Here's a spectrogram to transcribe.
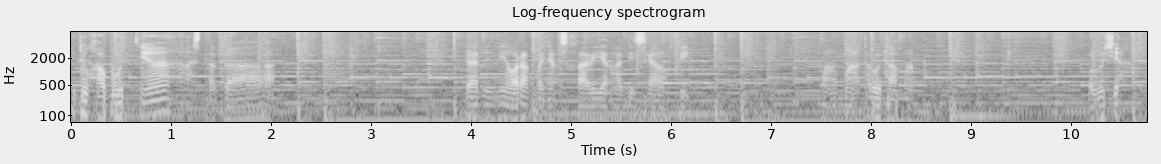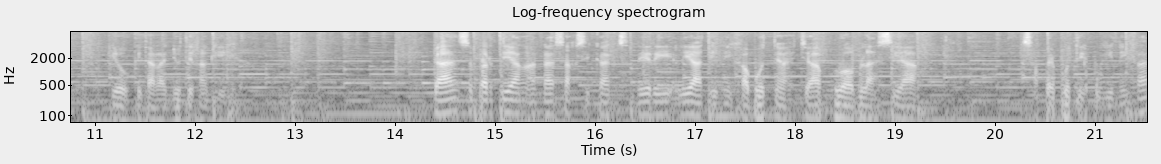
Itu kabutnya astaga. Dan ini orang banyak sekali yang lagi selfie. Mama terutama. Bagus ya. Yuk kita lanjutin lagi dan seperti yang Anda saksikan sendiri, lihat ini kabutnya jam 12 siang. Sampai putih begini kan?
